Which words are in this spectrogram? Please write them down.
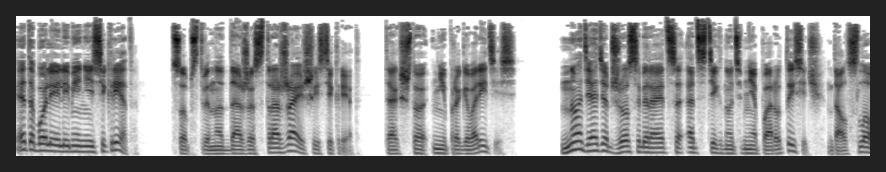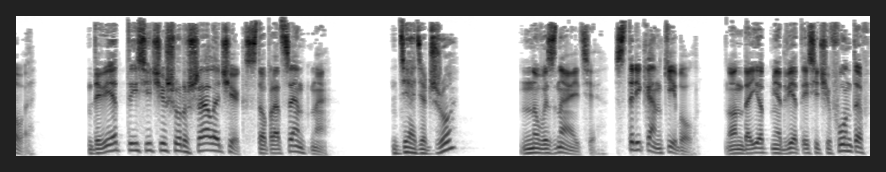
Это более или менее секрет. Собственно, даже строжайший секрет. Так что не проговоритесь. Но дядя Джо собирается отстегнуть мне пару тысяч, дал слово. Две тысячи шуршалочек, стопроцентно. Дядя Джо? Ну, вы знаете, старикан Кибл. Он дает мне две тысячи фунтов,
